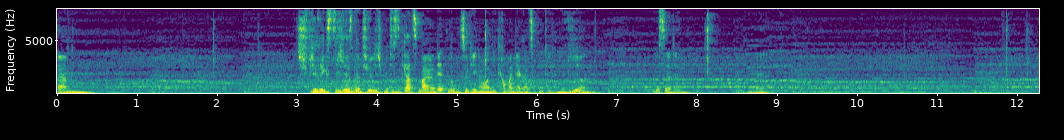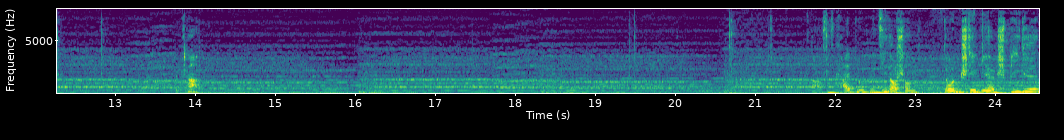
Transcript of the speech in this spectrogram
Ähm, das Schwierigste hier ist natürlich, mit diesen ganzen Marionetten umzugehen, aber die kann man ja ganz gut ignorieren. Wo ist er denn? Da kommen wir her. Ah. Kaltblut. Man sieht auch schon, da unten steht wieder ein Spiegel.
